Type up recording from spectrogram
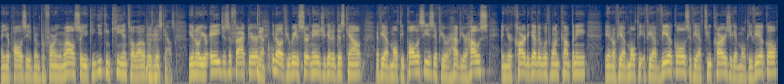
and your policy has been performing well. So you can you can key into a lot of those discounts. You know, your age is a factor. Mm-hmm. Yeah. You know, if you reach a certain age, you get a discount. If you have multi policies, if you have your house and your car together with one company, you know, if you have multi if you have vehicles, if you have two cars, you get multi vehicle.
